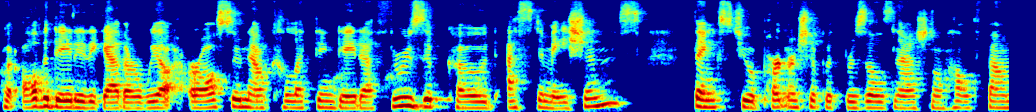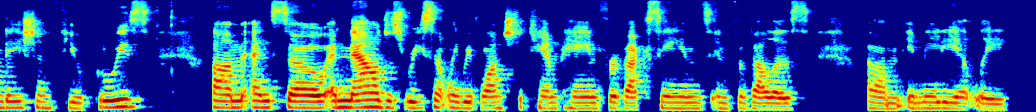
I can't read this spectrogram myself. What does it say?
put all the data together. We are also now collecting data through zip code estimations, thanks to a partnership with Brazil's National Health Foundation, Fiocruz. Um, and so, and now just recently we've launched a campaign for vaccines in favelas um, immediately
